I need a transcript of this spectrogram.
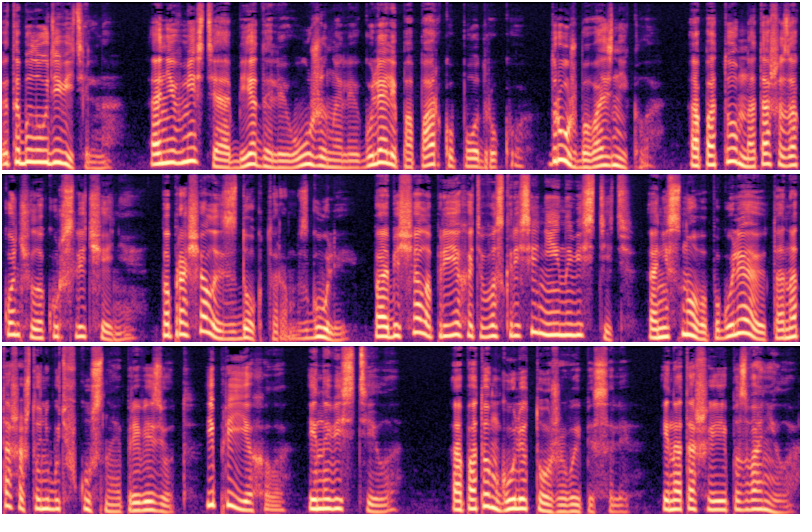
Это было удивительно. Они вместе обедали, ужинали, гуляли по парку под руку. Дружба возникла. А потом Наташа закончила курс лечения. Попрощалась с доктором, с Гулей. Пообещала приехать в воскресенье и навестить. Они снова погуляют, а Наташа что-нибудь вкусное привезет. И приехала, и навестила. А потом Гулю тоже выписали. И Наташа ей позвонила.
